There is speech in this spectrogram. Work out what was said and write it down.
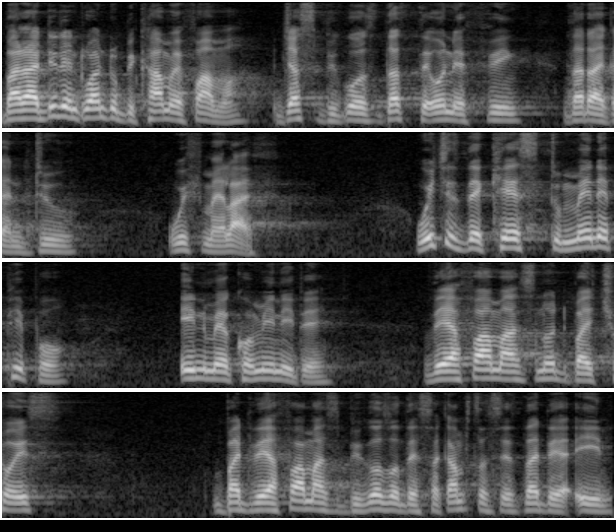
But I didn't want to become a farmer just because that's the only thing that I can do with my life, which is the case to many people in my community. They are farmers not by choice, but they are farmers because of the circumstances that they are in.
